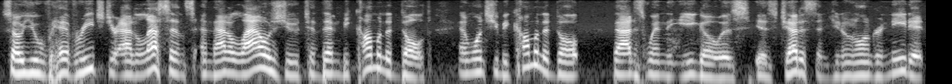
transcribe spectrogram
So you have reached your adolescence, and that allows you to then become an adult. And once you become an adult, that is when the ego is is jettisoned. You no longer need it.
